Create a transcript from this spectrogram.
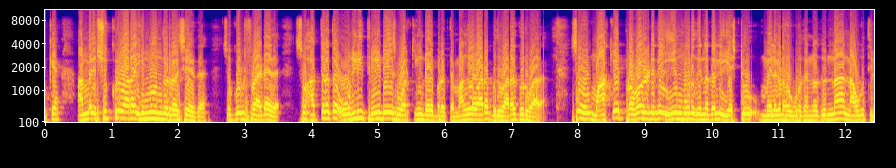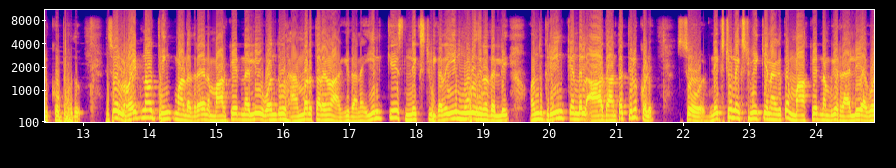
ಓಕೆ ಆಮೇಲೆ ಶುಕ್ರವಾರ ಇನ್ನೊಂದು ರಜೆ ಇದೆ. ಸೊ ಗುಡ್ ಫ್ರೈಡೆ ಇದೆ. ಸೊ ಹತ್ತಿರ ಹತ್ರ only three days working day ಬರುತ್ತೆ. ಮಂಗಳವಾರ, ಬುಧವಾರ, ಗುರುವಾರ. ಸೊ ಮಾರ್ಕೆಟ್ ಪ್ರಾಬಬಿಲಿಟಿ ಈ ಮೂರು ದಿನದಲ್ಲಿ ಎಷ್ಟು ಮೇಲ್ಗಡೆ ಹೋಗ್ಬೋದು ಅನ್ನೋದನ್ನ ನಾವು ತಿಳ್ಕೊಬಹುದು ಸೊ ರೈಟ್ ನಾವು ಥಿಂಕ್ ಮಾಡಿದ್ರೆ ಮಾರ್ಕೆಟ್ನಲ್ಲಿ ಒಂದು ಹ್ಯಾಮರ್ ತರ ಏನೋ ಆಗಿದ್ದಾನೆ. ಇನ್ ಕೇಸ್ ನೆಕ್ಸ್ಟ್ ವೀಕ್ ಅಂದ್ರೆ ಈ ಮೂರು ದಿನದಲ್ಲಿ ಒಂದು ಗ್ರೀನ್ ಕ್ಯಾಂಡಲ್ ಆದ ಅಂತ ತಿಳ್ಕೊಳ್ಳಿ. ಸೊ ನೆಕ್ಸ್ಟ್ ನೆಕ್ಸ್ಟ್ ವೀಕ್ ಏನಾಗುತ್ತೆ? ಮಾರ್ಕೆಟ್ ನಮಗೆ ರ್ಯಾಲಿ ಆಗೋ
